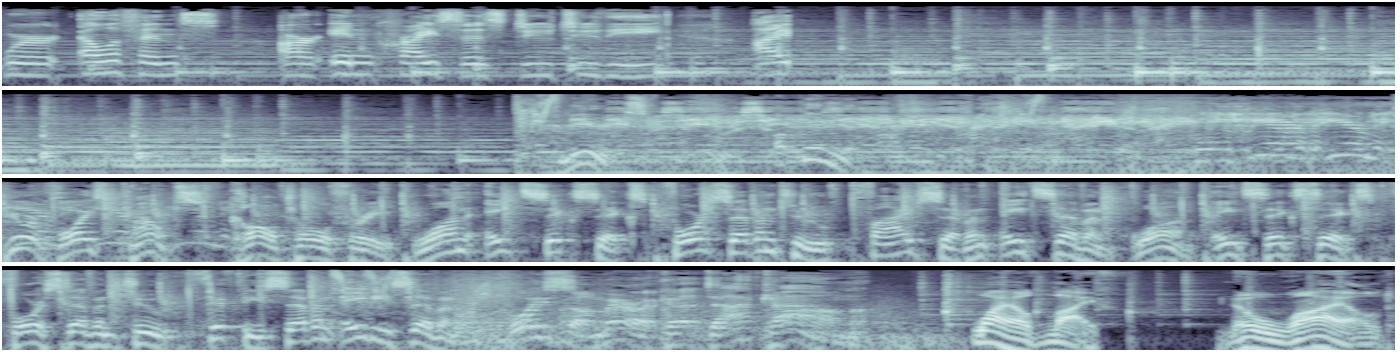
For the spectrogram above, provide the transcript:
where elephants are in crisis due to the I- News, opinion, Your voice counts. Call toll free 1 866 472 5787. 1 866 472 5787. VoiceAmerica.com. Wildlife. No wild,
